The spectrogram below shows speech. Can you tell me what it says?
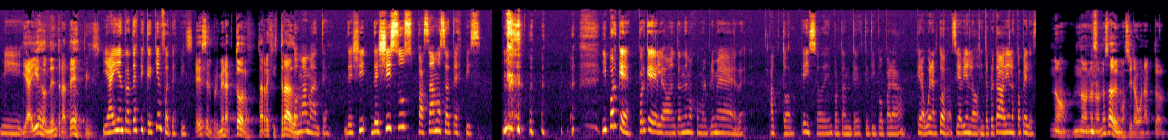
mi... Y ahí es donde entra Tespis. Y ahí entra Tespis, que ¿quién fue Tespis? Es el primer actor, está registrado. Toma mate. De, de Jesus pasamos a Tespis. ¿Y por qué? ¿Por qué lo entendemos como el primer actor? ¿Qué hizo de importante este tipo para que era buen actor? Hacía bien lo, interpretaba bien los papeles. No, no, no, no, no sabemos si era buen actor.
